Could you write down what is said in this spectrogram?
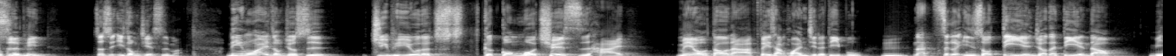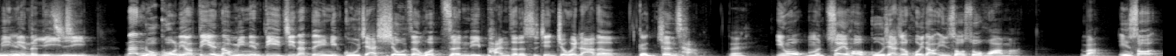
持平，这是一种解释嘛？另外一种就是 GPU 的个供货确实还没有到达非常缓解的地步，嗯，那这个营收递延就要再递延到明年的第一季。那如果你要递延到明年第一季，那等于你股价修正或整理盘整的时间就会拉得更更长，对，因为我们最后股价就回到营收说话嘛，对吧？营收。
